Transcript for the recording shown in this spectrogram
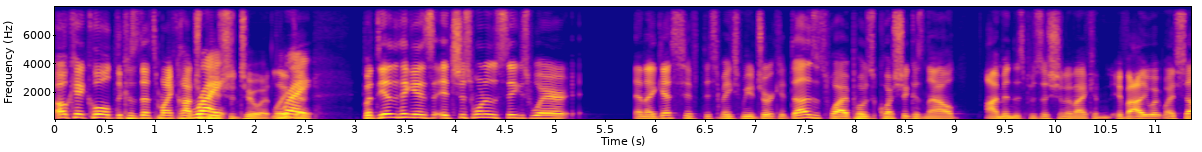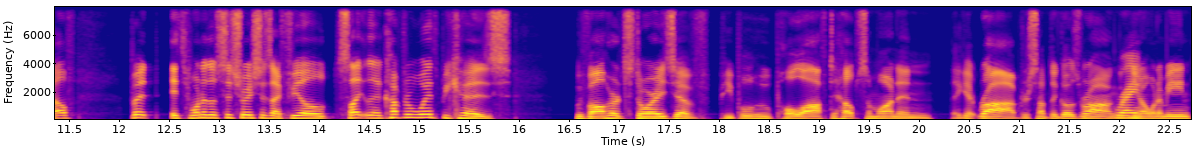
Okay, cool, because that's my contribution to it. Like, Right. uh, but the other thing is, it's just one of those things where, and I guess if this makes me a jerk, it does. That's why I pose a question because now I'm in this position and I can evaluate myself. But it's one of those situations I feel slightly uncomfortable with because we've all heard stories of people who pull off to help someone and they get robbed or something goes wrong. Right. You know what I mean?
